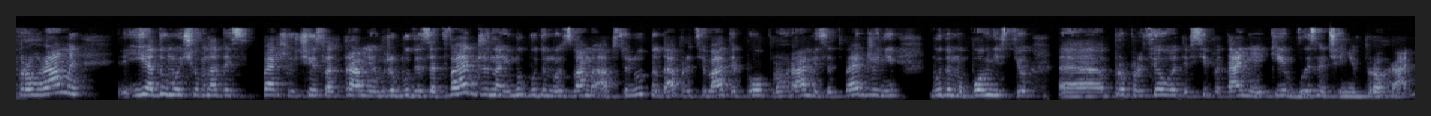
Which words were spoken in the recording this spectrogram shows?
програми. І я думаю, що вона десь в перших числах травня вже буде затверджена, і ми будемо з вами абсолютно да, працювати по програмі затверджені, Будемо повністю е, пропрацьовувати всі питання, які визначені в програмі.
